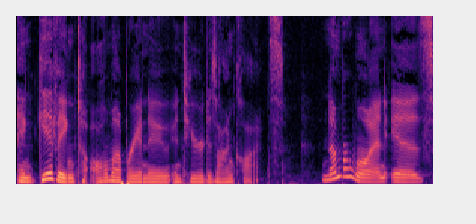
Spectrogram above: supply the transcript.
and giving to all my brand new interior design clients. Number one is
